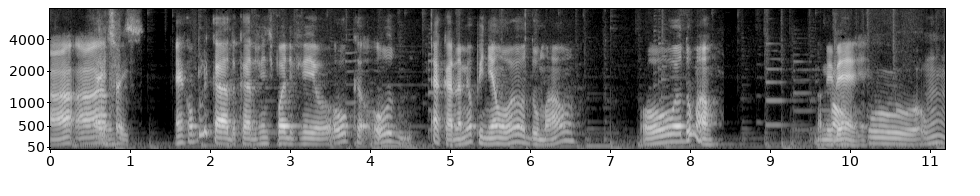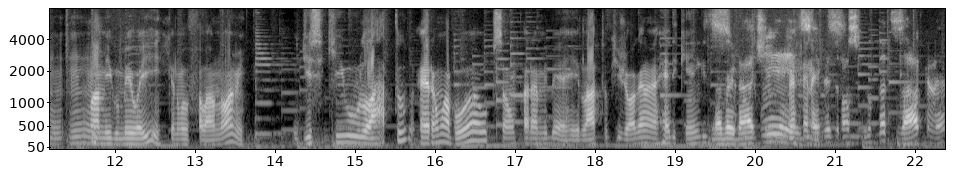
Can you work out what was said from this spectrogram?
Ah, ah, É isso aí. É complicado, cara. A gente pode ver ou, ou. É, cara, na minha opinião, ou é o do mal, ou é o do mal. Na Bom, MBR. o, um, um amigo meu aí, que eu não vou falar o nome, me disse que o Lato era uma boa opção para a MBR. Lato que joga na Red Kings. Na verdade, isso veio do nosso grupo do WhatsApp, né?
